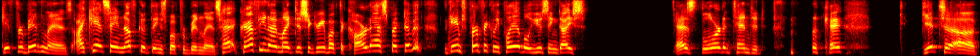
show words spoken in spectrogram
Get Forbidden Lands. I can't say enough good things about Forbidden Lands. Ha- Crafty and I might disagree about the card aspect of it. The game's perfectly playable using dice, as the Lord intended. okay, get to uh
